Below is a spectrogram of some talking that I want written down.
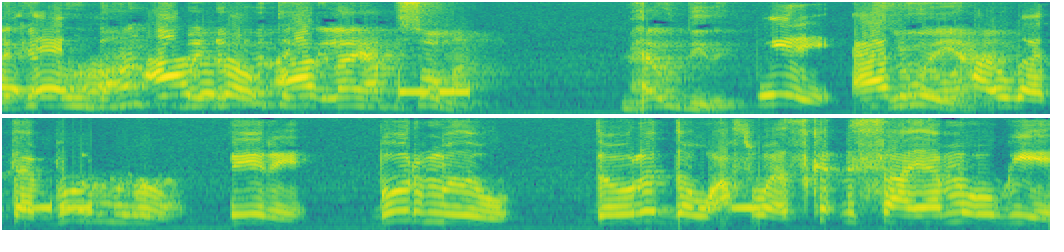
laakiin eh, dhulbahanta baydhabo ma tegin ilaahay hadda soomaan maxaa u diiday? Fiiri aad Isla weeyaan. waxaa ogaataa buur mudow fiiri buur mudow dowladda waas waa iska dhisaayaa ma ogiye?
